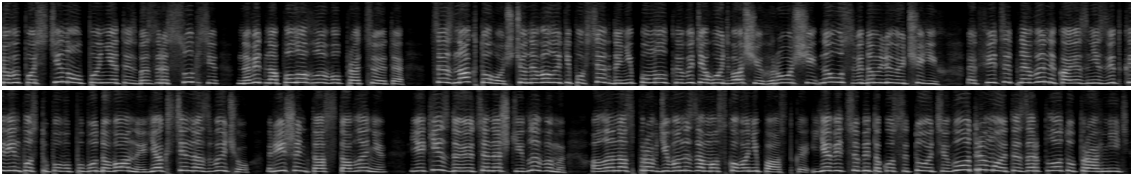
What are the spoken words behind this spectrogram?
що ви постійно опиняєтесь без ресурсів, навіть наполегливо працюєте. Це знак того, що невеликі повсякденні помилки витягують ваші гроші, не усвідомлюючи їх. Ефіцит не виникає з ні звідки він поступово побудований, як стіна звичок, рішень та ставлення, які здаються нешкідливими, але насправді вони замасковані пастки. Явіть собі таку ситуацію, ви отримуєте зарплату, прагніть,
